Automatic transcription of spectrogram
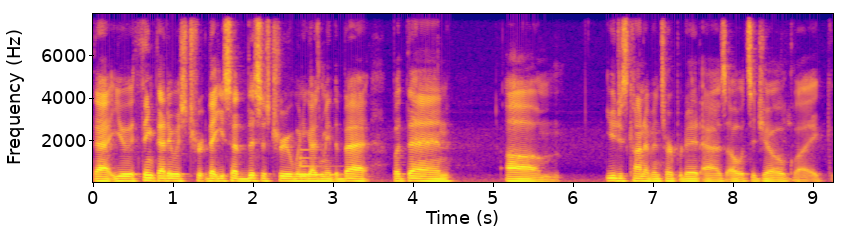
that you think that it was true that you said this is true when you guys made the bet, but then, um, you just kind of interpret it as oh it's a joke like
